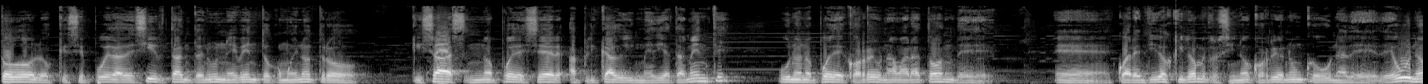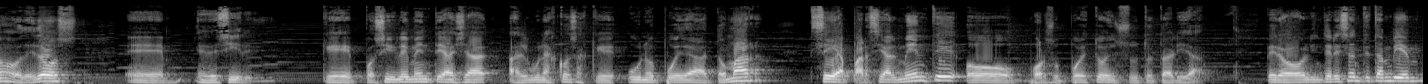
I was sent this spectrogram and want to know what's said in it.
todo lo que se pueda decir, tanto en un evento como en otro, quizás no puede ser aplicado inmediatamente. Uno no puede correr una maratón de 42 kilómetros si no corrió nunca una de, de uno o de dos. es decir, que posiblemente haya algunas cosas que uno pueda tomar, sea parcialmente o por supuesto en su totalidad. Pero lo interesante también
